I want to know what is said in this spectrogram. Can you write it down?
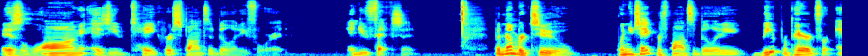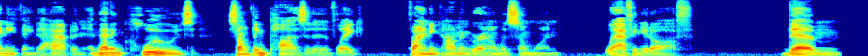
as long as you take responsibility for it and you fix it. But number two, when you take responsibility, be prepared for anything to happen. And that includes something positive like finding common ground with someone, laughing it off, them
